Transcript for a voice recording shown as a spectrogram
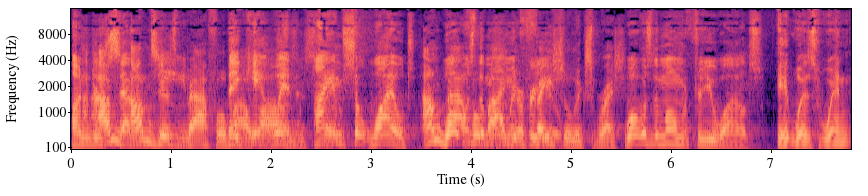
under I'm- 17, I'm just baffled they by can't win. I am so wild. I'm what was baffled the by moment your for facial you? expression. What was the moment for you, Wildes? It was when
